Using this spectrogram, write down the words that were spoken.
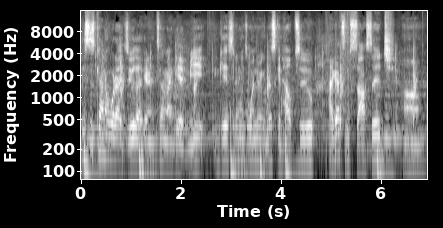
this is kind of what I do. Like anytime I get meat, in case anyone's wondering, this can help too. I got some sausage. Um,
